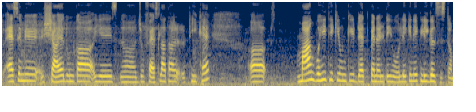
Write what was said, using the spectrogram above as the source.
तो ऐसे में शायद उनका ये जो फैसला था ठीक है। अ, मांग वही थी कि उनकी डेथ पेनल्टी हो लेकिन एक लीगल सिस्टम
